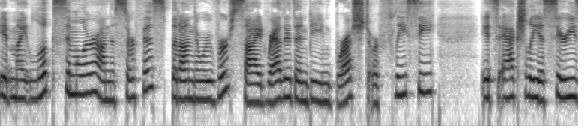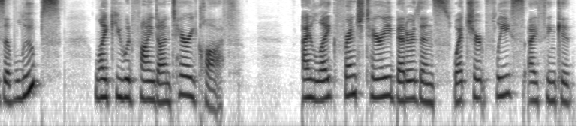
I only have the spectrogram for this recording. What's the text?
It might look similar on the surface, but on the reverse side, rather than being brushed or fleecy, it's actually a series of loops like you would find on terry cloth. I like French terry better than sweatshirt fleece. I think it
